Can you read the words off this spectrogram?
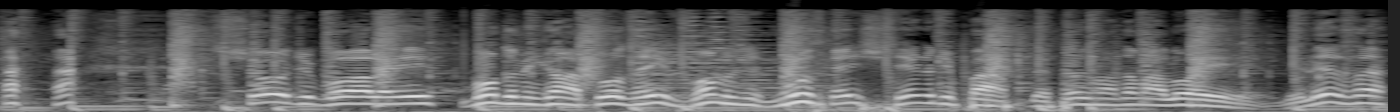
Show de bola aí. Bom domingão a todos aí. Vamos de música aí. Chega de papo. Depois mandamos um alô aí. Beleza?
